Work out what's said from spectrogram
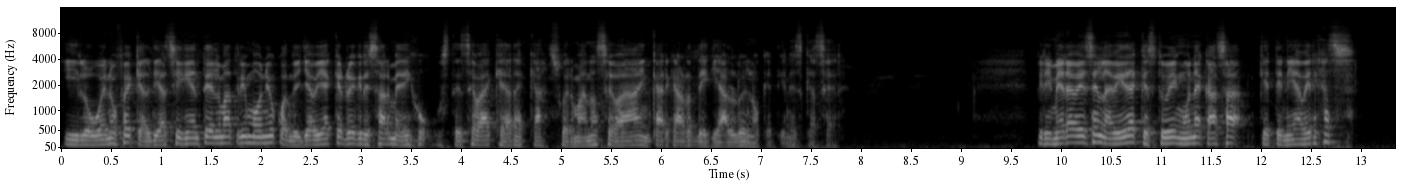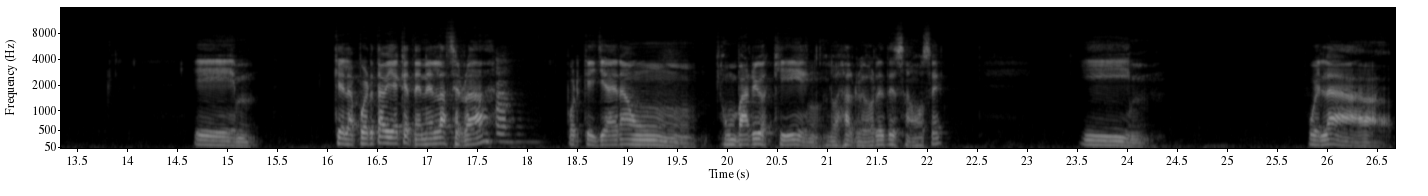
Y lo bueno fue que al día siguiente del matrimonio, cuando ella había que regresar, me dijo, usted se va a quedar acá, su hermano se va a encargar de guiarlo en lo que tienes que hacer. Primera vez en la vida que estuve en una casa que tenía verjas, em, que la puerta había que tenerla cerrada, porque ya era un, un barrio aquí en los alrededores de San José. Y fue la,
